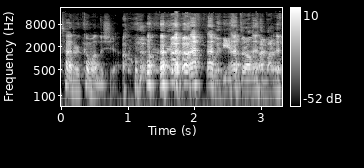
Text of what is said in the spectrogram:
Tyler, come on the show. Please, after all the time I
